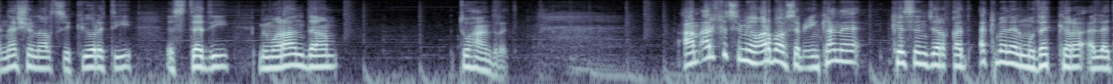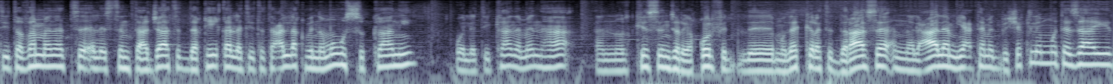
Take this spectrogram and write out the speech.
National Security Study Memorandum 200 عام 1974 كان كيسنجر قد أكمل المذكرة التي تضمنت الاستنتاجات الدقيقة التي تتعلق بالنمو السكاني والتي كان منها أنه كيسنجر يقول في مذكرة الدراسة أن العالم يعتمد بشكل متزايد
